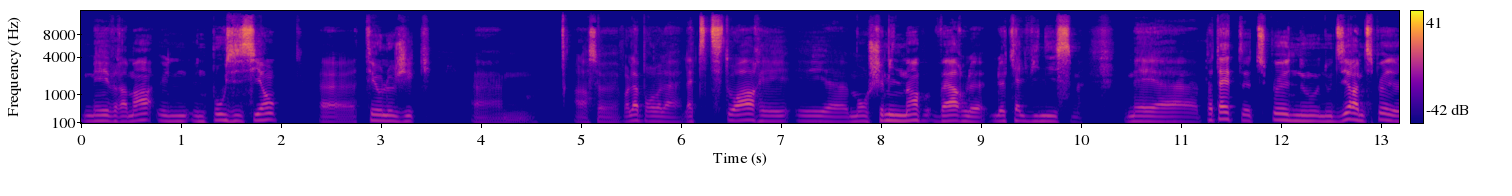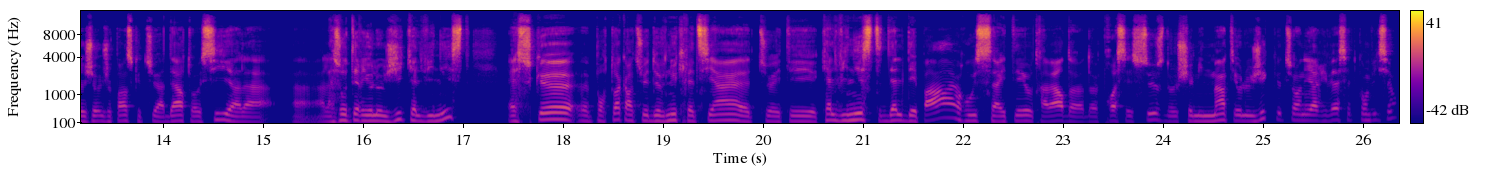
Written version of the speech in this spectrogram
mais vraiment une, position théologique. alors, voilà pour la, petite histoire et, mon cheminement vers le, calvinisme. Mais peut-être tu peux nous, dire un petit peu, je, pense que tu adhères toi aussi à la, la sotériologie calviniste. Est-ce que euh, pour toi, quand tu es devenu chrétien, euh, tu as été calviniste dès le départ ou ça a été au travers d'un processus, d'un cheminement théologique que tu en es arrivé à cette conviction?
